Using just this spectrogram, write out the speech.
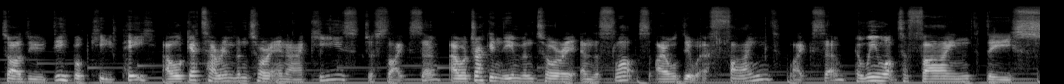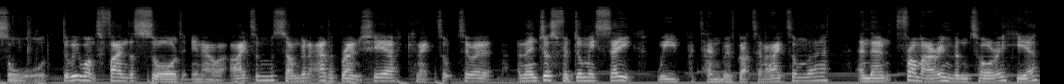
So I'll do debug key P. I will get our inventory and our keys, just like so. I will drag in the inventory and the slots. I will do a find, like so. And we want to find the sword. Do we want to find the sword in our items? So I'm going to add a branch here, connect up to it, and then just for dummy's sake, we pretend we've got an item there. And then from our inventory here,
